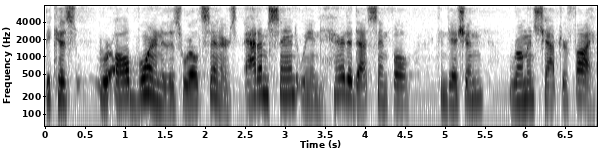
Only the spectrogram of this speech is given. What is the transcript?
because we're all born into this world sinners. Adam sinned, we inherited that sinful condition, Romans chapter 5.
